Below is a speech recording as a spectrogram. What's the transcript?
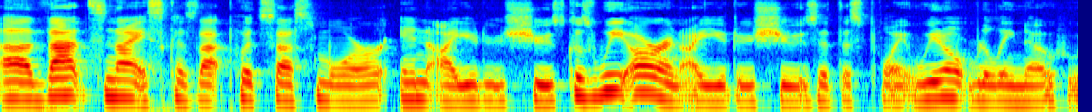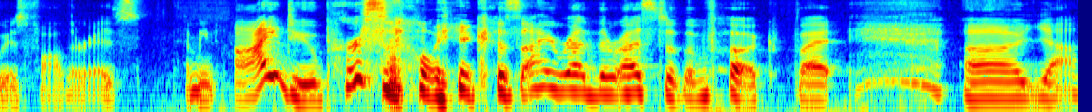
uh, that's nice because that puts us more in Ayuru's shoes because we are in Ayuru's shoes at this point. We don't really know who his father is. I mean, I do personally because I read the rest of the book, but uh, yeah,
